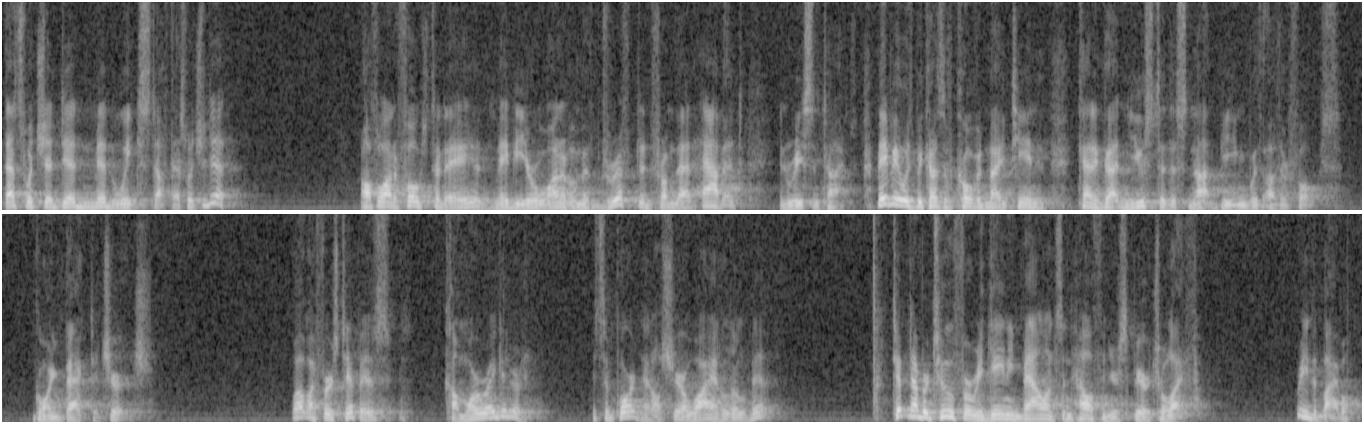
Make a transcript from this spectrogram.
That's what you did midweek stuff. That's what you did. Awful lot of folks today, and maybe you're one of them, have drifted from that habit in recent times. Maybe it was because of COVID 19 and kind of gotten used to this not being with other folks, going back to church. Well, my first tip is come more regularly. It's important, and I'll share why in a little bit. Tip number two for regaining balance and health in your spiritual life read the Bible.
